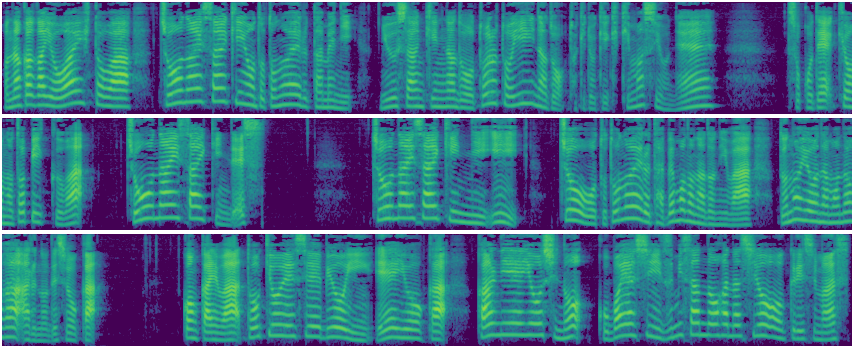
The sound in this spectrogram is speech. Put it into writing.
お腹が弱い人は腸内細菌を整えるために乳酸菌などを取るといいなど時々聞きますよね。そこで今日のトピックは腸内細菌です。腸内細菌にいい腸を整える食べ物などにはどのようなものがあるのでしょうか？今回は東京衛生病院栄養科管理栄養士の小林泉さんのお話をお送りします。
